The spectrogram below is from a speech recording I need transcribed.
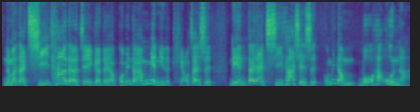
那么在其他的这个，等下国民党要面临的挑战是连带在其他县市，国民党不他问呐，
